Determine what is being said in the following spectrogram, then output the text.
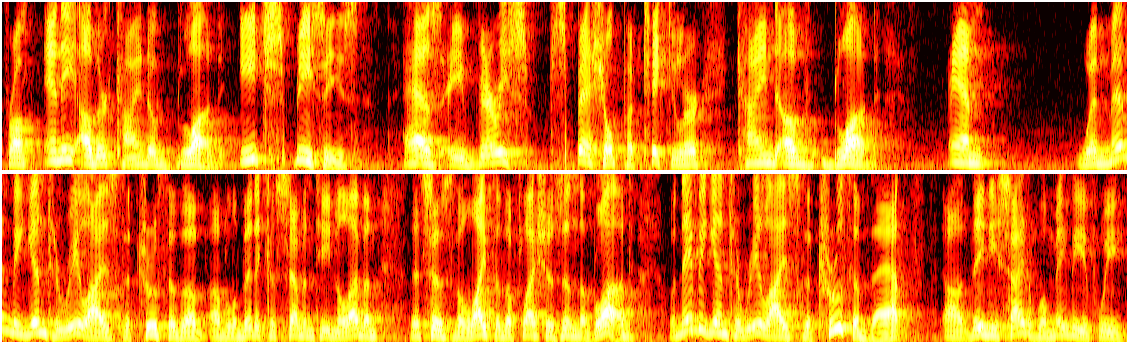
from any other kind of blood. Each species has a very special, particular kind of blood. And when men begin to realize the truth of, the, of Leviticus 17:11 that says the life of the flesh is in the blood, when they begin to realize the truth of that, uh, they decide, well, maybe if we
